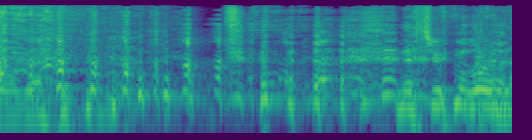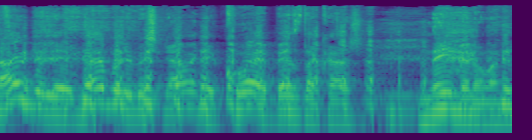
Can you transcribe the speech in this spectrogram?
Ovoga, Neću. Ovo je najbolje, najbolje objašnjavanje ko je bez da kaže. Neimenovani.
